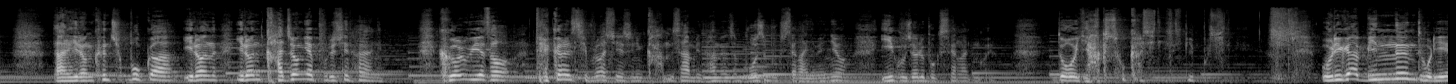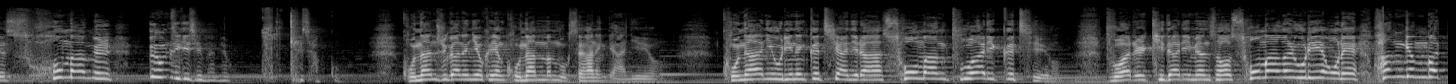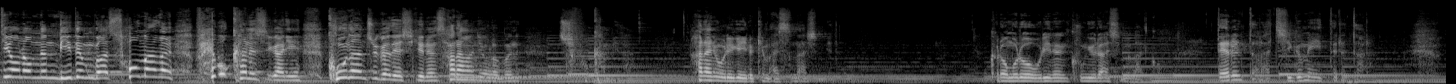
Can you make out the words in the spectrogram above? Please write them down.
나는 이런 큰 축복과 이런 이런 가정에 부르신 하나님 그걸 위해서 대가를 지불하신 예수님 감사합니다 하면서 무엇을 묵상하냐면요 이 구절을 묵상하는 거예요 또 약속하신 이름 기쁘시네 우리가 믿는 도리의 소망을 움직이시며 이렇게 잡고 고난 주간은요 그냥 고난만 묵상하는 게 아니에요. 고난이 우리는 끝이 아니라 소망 부활이 끝이에요. 부활을 기다리면서 소망을 우리 영혼의 환경과 뛰어넘는 믿음과 소망을 회복하는 시간이 고난 주가 되시기는 사랑하는 여러분 축복합니다. 하나님 우리에게 이렇게 말씀하십니다. 그러므로 우리는 궁휼하심을 받고 때를 따라 지금의 이 때를 따라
